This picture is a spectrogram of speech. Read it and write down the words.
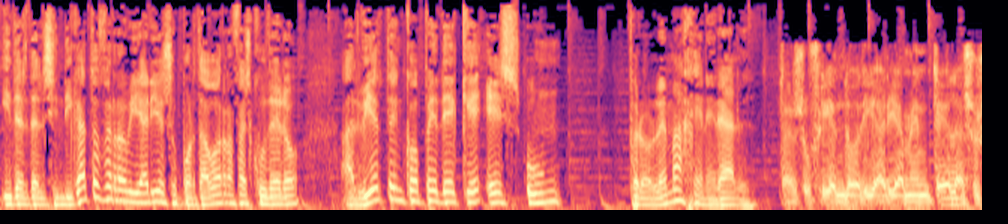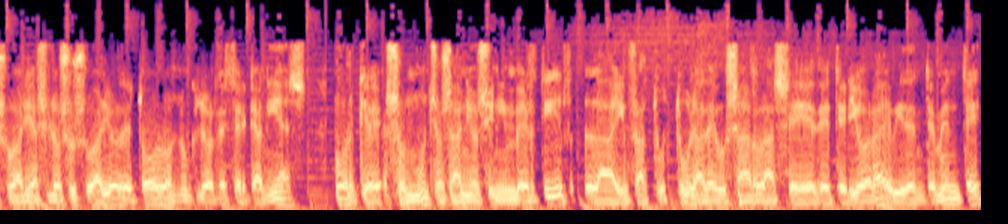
y desde el sindicato ferroviario su portavoz Rafa Escudero advierte en COPE de que es un problema general. Están sufriendo diariamente las usuarias y los usuarios de todos los núcleos de cercanías, porque son muchos años sin invertir, la infraestructura de usarla se deteriora, evidentemente.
